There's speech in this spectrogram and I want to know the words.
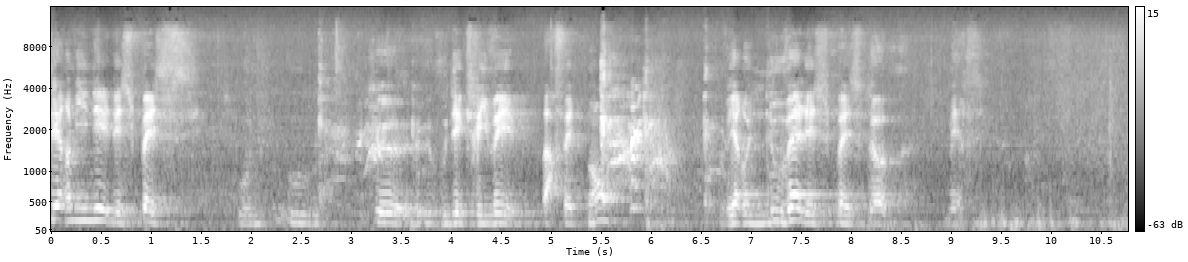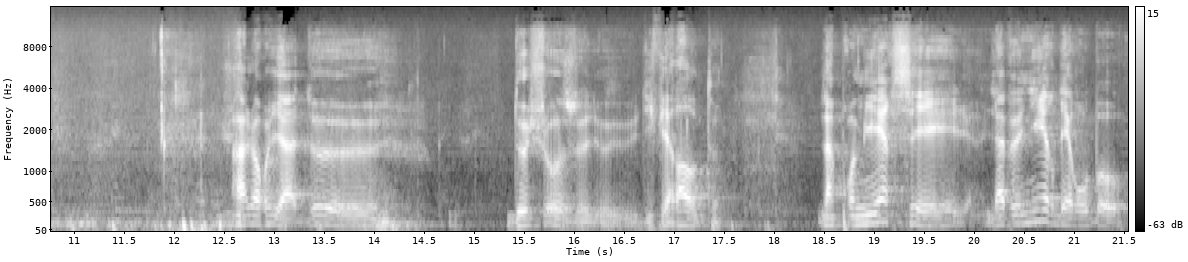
terminer l'espèce que vous décrivez parfaitement vers une nouvelle espèce d'homme Merci. Alors il y a deux, deux choses différentes. La première, c'est l'avenir des robots.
